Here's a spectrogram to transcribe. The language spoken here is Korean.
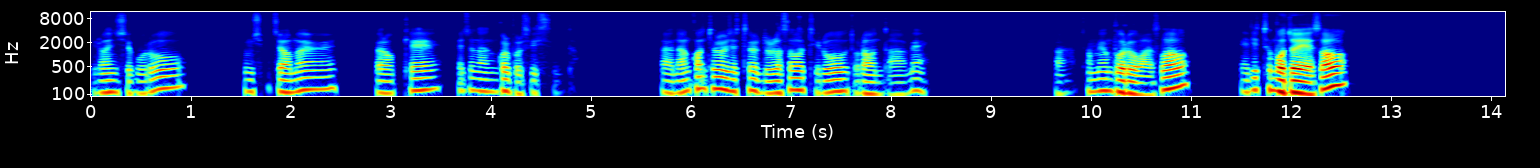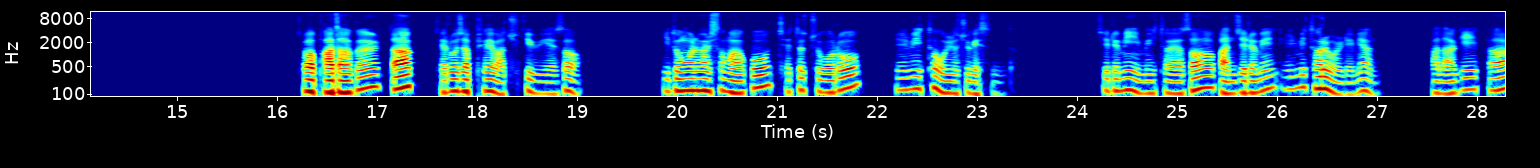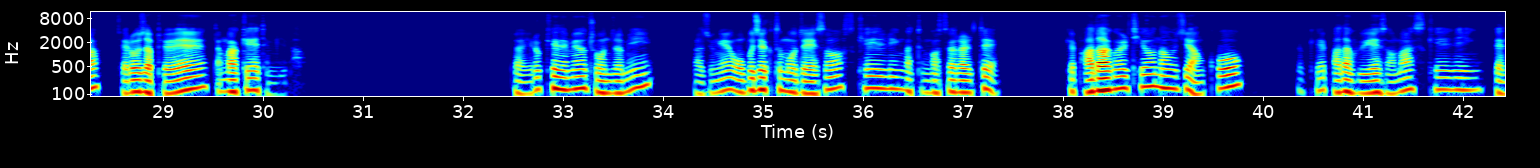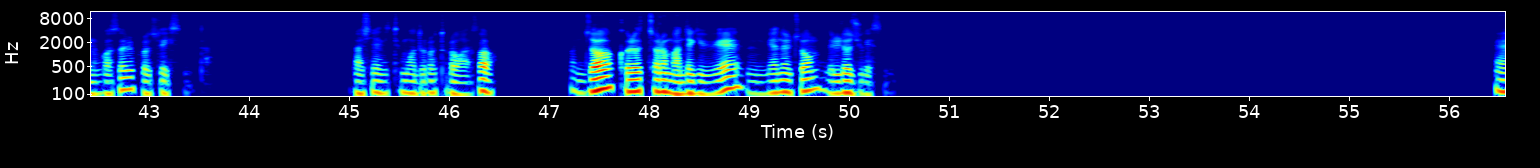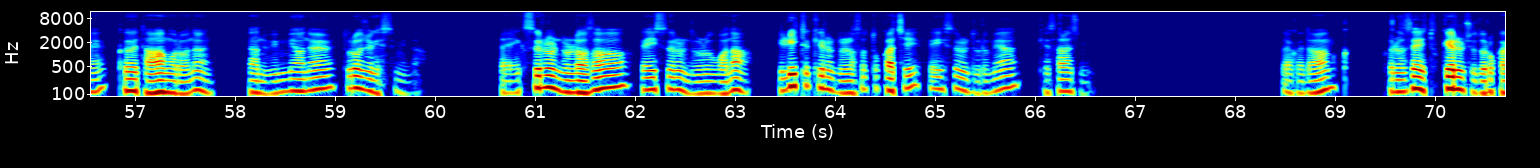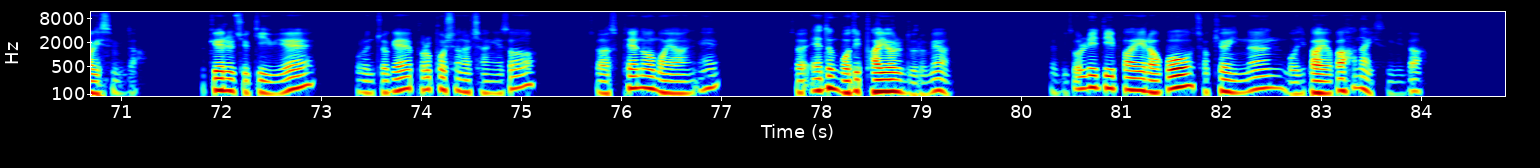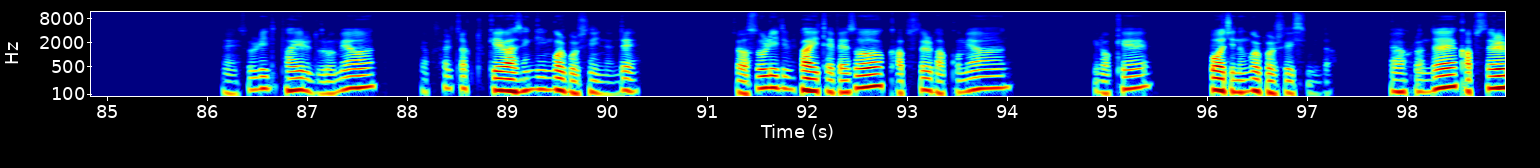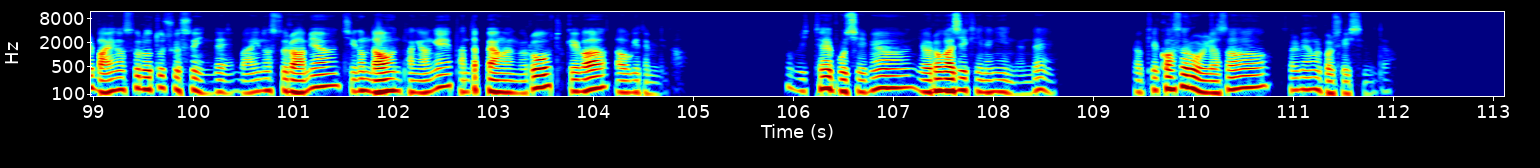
이런 식으로 중심점을 저렇게 회전하는 걸 볼 수 있습니다. 자, 난 control Z를 눌러서 뒤로 돌아온 다음에 자, 정면 뷰로 와서 edit 모드에서 저 바닥을 딱 제로 좌표에 맞추기 위해서 이동을 활성화하고 Z쪽으로 1m 올려주겠습니다. 지름이 2m여서 반지름인 1m를 올리면 바닥이 딱 제로 좌표에 딱 맞게 됩니다. 자 이렇게 되면 좋은 점이 나중에 object 모드에서 scaling 같은 것을 할때 바닥을 튀어나오지 않고 이렇게 바닥 위에서만 scaling 되는 것을 볼 수 있습니다. 다시 edit 모드로 들어와서 먼저 그릇처럼 만들기 위해 윗면을 좀 늘려주겠습니다. 네, 그 다음으로는 일단 윗면을 뚫어주겠습니다. X를 눌러서 페이스를 누르거나 딜리트 키를 눌러서 똑같이 페이스를 누르면 이렇게 사라집니다. 자, 그 다음 그릇에 두께를 주도록 하겠습니다. 두께를 주기 위해 오른쪽에 proportional 창에서 저 스패너 모양의 저 add modifier를 누르면 solidify라고 적혀 있는 modifier가 하나 있습니다. 네, solidify를 누르면 살짝 두께가 생긴 걸 볼 수 있는데 저 solidify 탭에서 값을 바꾸면 이렇게 두꺼워지는 걸 볼 수 있습니다. 자, 그런데 값을 마이너스로도 줄수 있는데 마이너스로 하면 지금 나온 방향의 반대 방향으로 두께가 나오게 됩니다. 밑에 보시면 여러 가지 기능이 있는데 이렇게 커서를 올려서 설명을 볼 수 있습니다.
